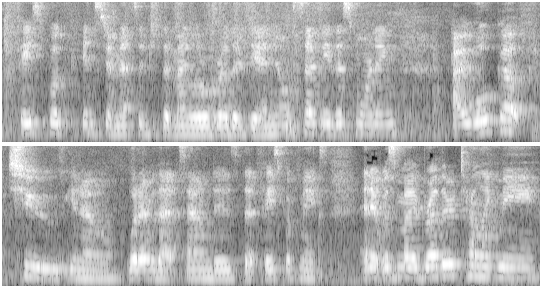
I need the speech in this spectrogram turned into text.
Facebook instant message that my little brother Daniel sent me this morning. I woke up to, you know, whatever that sound is that Facebook makes, and it was my brother telling me,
